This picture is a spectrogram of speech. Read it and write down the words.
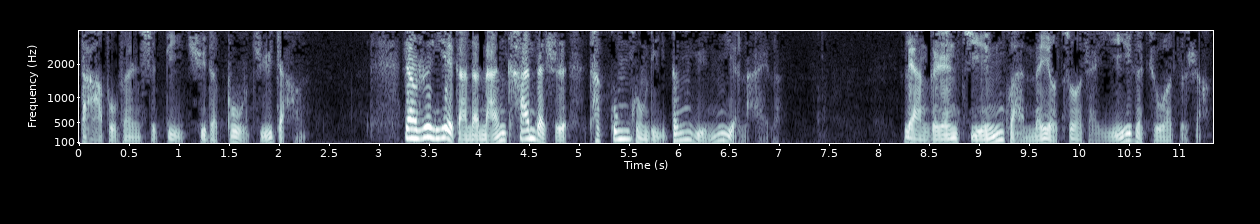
大部分是地区的部局长。让润叶感到难堪的是，他公公李登云也来了。两个人尽管没有坐在一个桌子上，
